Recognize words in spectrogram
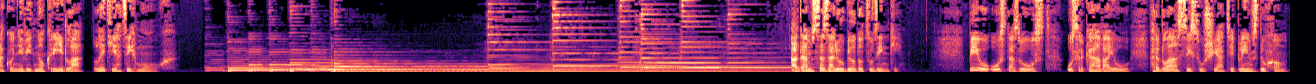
ako nevidno krídla letiacich múch. Adam sa zalúbil do cudzinky. Pijú ústa z úst, usrkávajú, hrdlá si sušia teplým vzduchom,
